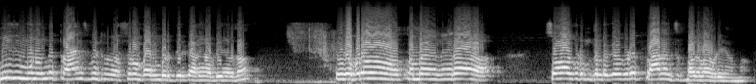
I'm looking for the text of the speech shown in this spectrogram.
மீதி மூணு வந்து டிரான்ஸ்மிட்டர் வசரம் பயன்படுத்தியிருக்காங்க அப்படிங்கிறது தான் இதுக்கப்புறம் நம்ம நேராக சோழா குடும்பத்தில் இருக்கக்கூடிய பிளானட்ஸ் பார்க்கலாம் அப்படிங்கிறது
